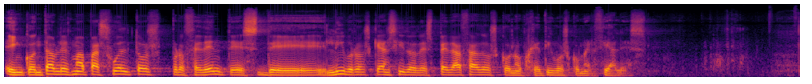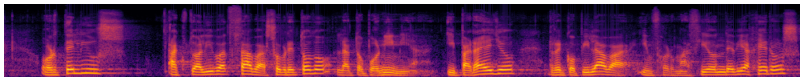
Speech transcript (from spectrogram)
e incontables mapas sueltos procedentes de libros que han sido despedazados con objetivos comerciales. Ortelius actualizaba sobre todo la toponimia y para ello recopilaba información de viajeros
